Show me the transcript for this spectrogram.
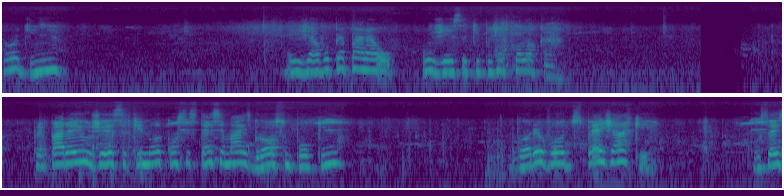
todinha. Aí já vou preparar o, o gesso aqui pra gente colocar. Preparei o gesso aqui numa consistência mais grossa um pouquinho. Agora eu vou despejar aqui. Vocês,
